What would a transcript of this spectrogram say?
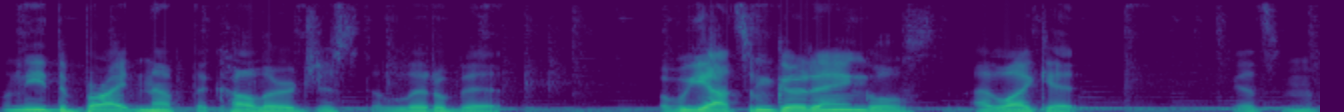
we'll need to brighten up the color just a little bit. But we got some good angles. I like it. We got some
